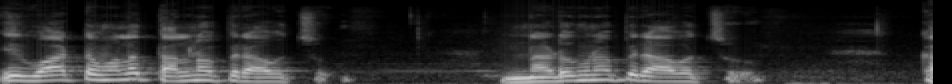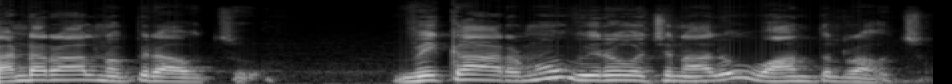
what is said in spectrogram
ఇది వాడటం వల్ల తలనొప్పి రావచ్చు నడుము నొప్పి రావచ్చు కండరాల నొప్పి రావచ్చు వికారము విరోచనాలు వాంతులు రావచ్చు.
